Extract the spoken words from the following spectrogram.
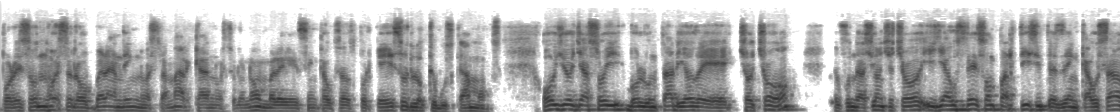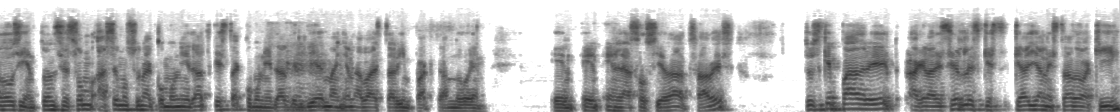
por eso nuestro branding, nuestra marca, nuestro nombre es Encausados, porque eso es lo que buscamos. Hoy yo ya soy voluntario de Chocho, de Fundación Chocho, y ya ustedes son partícipes de Encausados y entonces hacemos una comunidad que esta comunidad del día de mañana va a estar impactando en, en, en, la sociedad, ¿sabes? Entonces, qué padre agradecerles que, que hayan estado aquí.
